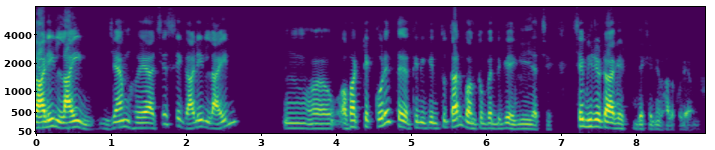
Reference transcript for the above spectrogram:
গাড়ির লাইন জ্যাম হয়ে আছে সেই গাড়ির লাইন ওভারটেক করে তিনি কিন্তু তার গন্তব্যের দিকে এগিয়ে যাচ্ছে। সেই ভিডিওটা আগে একটু দেখে নিই ভালো করে আমরা।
